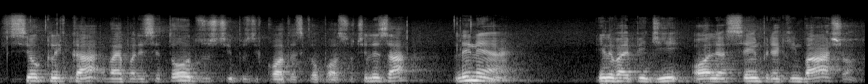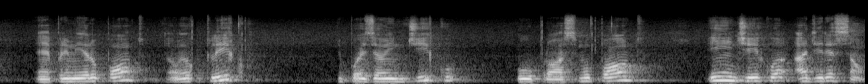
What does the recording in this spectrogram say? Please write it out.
se eu clicar vai aparecer todos os tipos de cotas que eu posso utilizar, linear. Ele vai pedir, olha sempre aqui embaixo, ó, é, primeiro ponto, então eu clico, depois eu indico o próximo ponto e indico a direção.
